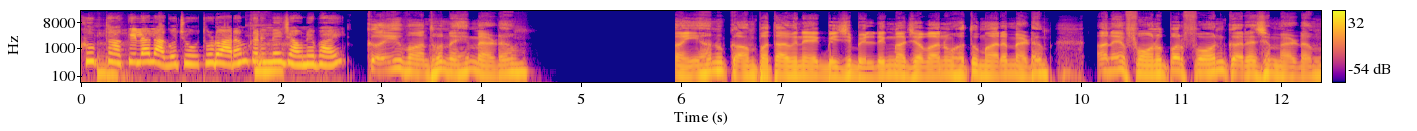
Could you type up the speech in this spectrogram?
ખૂબ થાકેલા લાગો છો. થોડો આરામ કરીને જાઓ ને ભાઈ. કઈ વાંધો નહીં મેડમ. અહીંયાનું કામ પતાવીને એક બીજી બિલ્ડિંગમાં જવાનું હતું મારે મેડમ. અને ફોન ઉપર ફોન કરે છે મેડમ.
